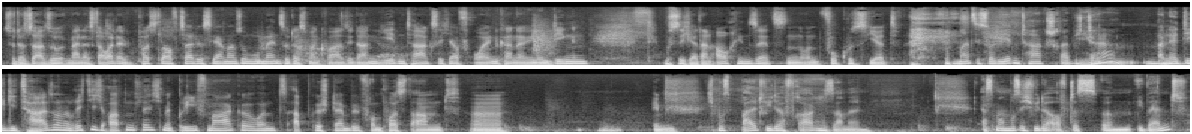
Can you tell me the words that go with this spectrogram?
so dass also, ich meine, das dauert, die Postlaufzeit ist ja immer so ein Moment, so dass man quasi dann jeden Tag sich erfreuen kann an den Dingen. Muss sich ja dann auch hinsetzen und fokussiert. Du meinst, ich soll jeden Tag schreibe ich ja, dir? Mhm. Nicht digital, sondern richtig ordentlich mit Briefmarke und abgestempelt vom Postamt. Äh, ich muss bald wieder Fragen sammeln. Erstmal muss ich wieder auf das ähm, Event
